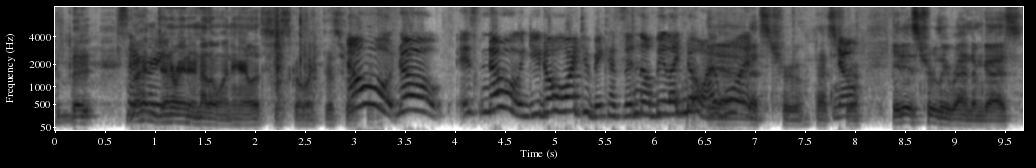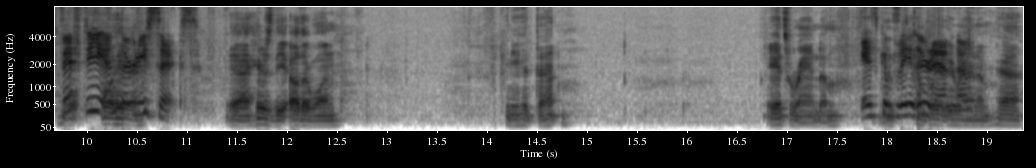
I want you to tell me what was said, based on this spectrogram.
the, go ahead and generate another one here. Let's just go like this. real quick. No, no, it's no. You don't want to because then they'll be like, no, I yeah, won. that's true. That's No. true. It is truly random, guys. 50 Well, and here. 36. Yeah, here's the other one. Can you hit that? It's random. It's completely, completely random. random. Yeah.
